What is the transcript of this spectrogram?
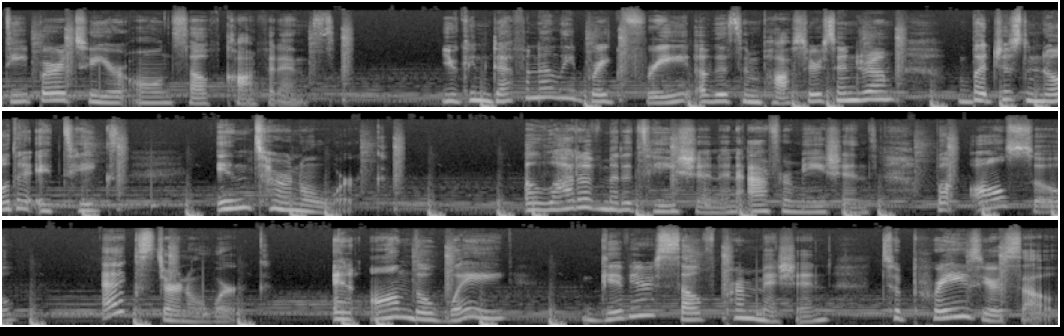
deeper to your own self confidence. You can definitely break free of this imposter syndrome, but just know that it takes internal work, a lot of meditation and affirmations, but also external work. And on the way, give yourself permission to praise yourself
